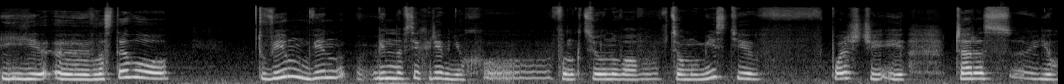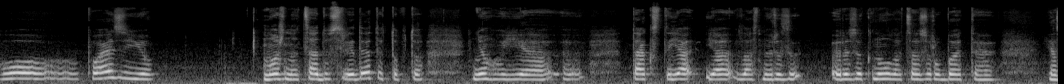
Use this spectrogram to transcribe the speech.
і е, властиво Тувім він, він на всіх рівнях е, функціонував в цьому місті, в Польщі, і через його поезію можна це дослідити. Тобто в нього є е, тексти. Я, я власне ризикнула це зробити. Я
